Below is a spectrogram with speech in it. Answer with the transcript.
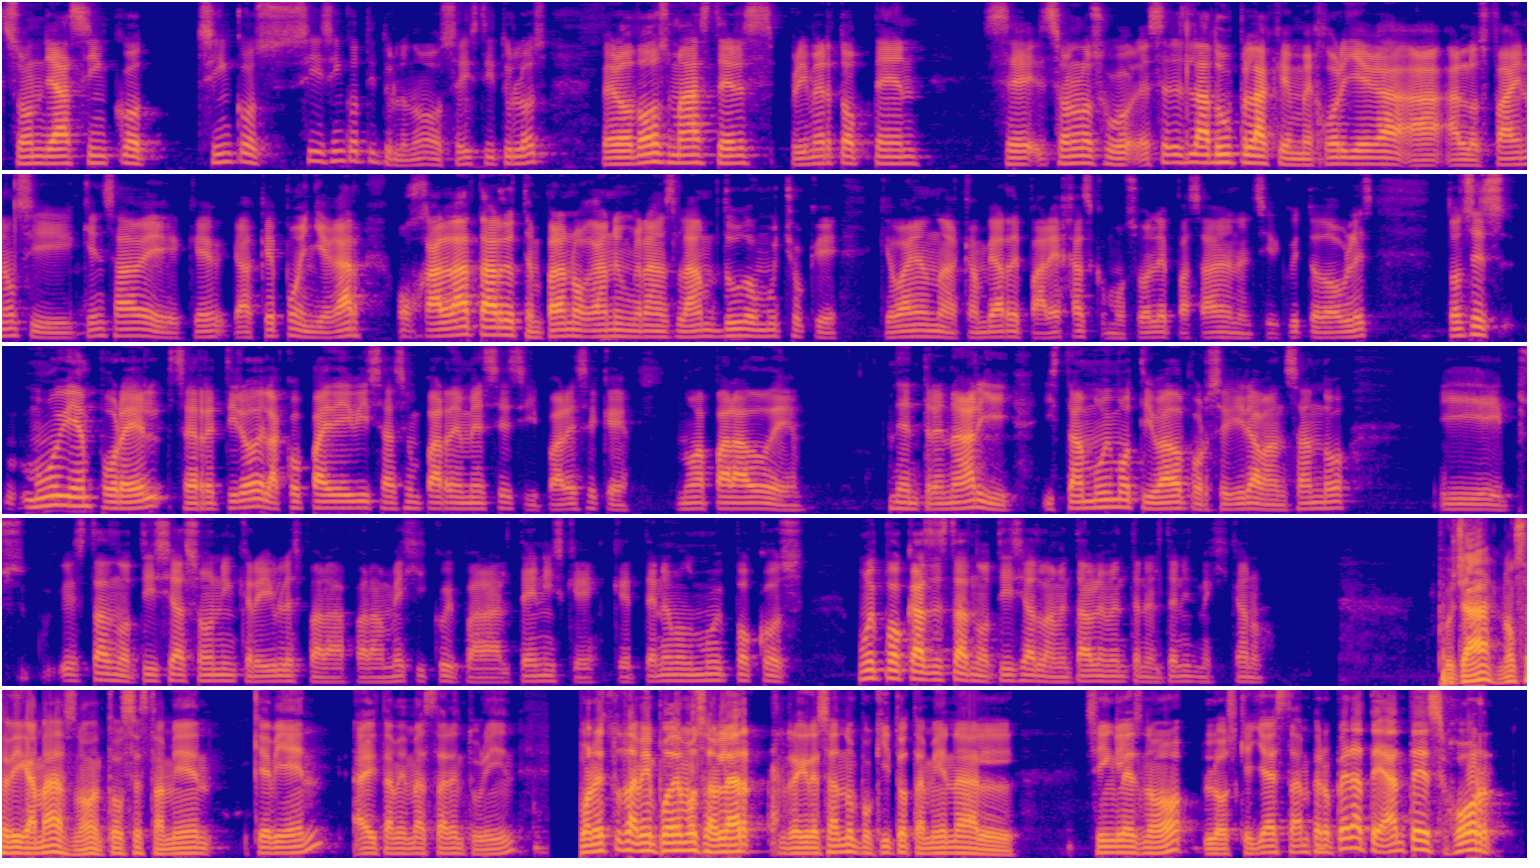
Son ya cinco, cinco, sí, cinco títulos, ¿no? O seis títulos, pero dos Masters, primer top 10 son los esa es la dupla que mejor llega a, los finals y quién sabe qué, a qué pueden llegar. Ojalá tarde o temprano gane un Grand Slam. Dudo mucho que, que vayan a cambiar de parejas como suele pasar en el circuito dobles. Entonces, muy bien por él. Se retiró de la Copa Davis hace un par de meses y parece que no ha parado de, entrenar y, y, está muy motivado por seguir avanzando. Y pues, estas noticias son increíbles para, para México y para el tenis, que, que, tenemos muy pocos, muy pocas de estas noticias, lamentablemente, en el tenis mexicano. Pues ya, no se diga más, ¿no? Entonces también, qué bien, ahí también va a estar en Turín. Con esto también podemos hablar, regresando un poquito también al singles, ¿no? Los que ya están, pero espérate, antes, Jor,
